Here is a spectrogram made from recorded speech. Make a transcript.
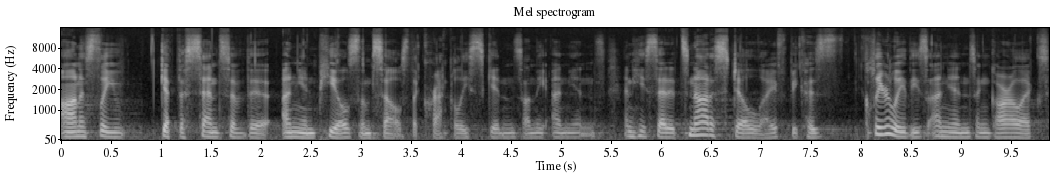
honestly get the sense of the onion peels themselves, the crackly skins on the onions. And he said it's not a still life because clearly these onions and garlics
